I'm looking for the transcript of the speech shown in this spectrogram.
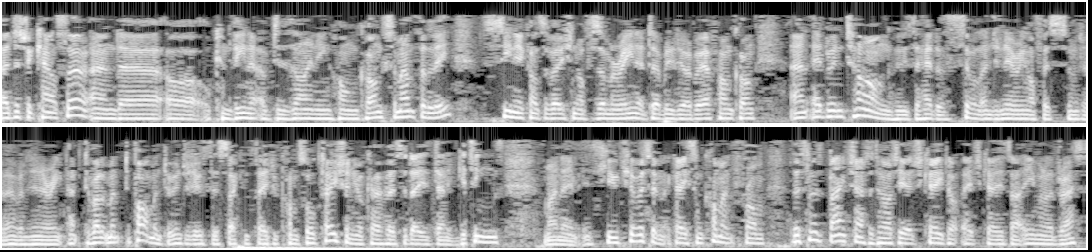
uh, District Councillor and uh, convener of Designing Hong Kong, Samantha Lee, Senior Conservation Officer Marine at WWF Hong Kong, and Edwin Tong, who's the head of the Civil Engineering Office, Civil Engineering and Development Department, to introduce this second stage of consultation. Your co-host today is Danny Gittings. My name is Hugh Chiverton. Okay, some comment from listeners. Backchat at rthk.com HK is our email address.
